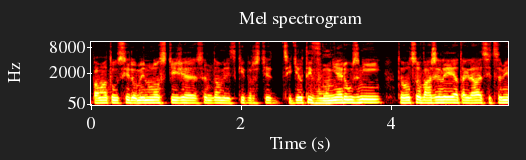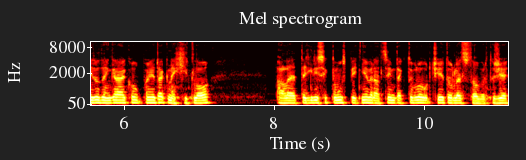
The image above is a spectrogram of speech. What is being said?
pamatuju si do minulosti, že jsem tam vždycky prostě cítil ty vůně různý, toho, co vařili a tak dále. Sice mě to tenkrát jako úplně tak nechytlo, ale teď, když se k tomu zpětně vracím, tak to bylo určitě tohle protože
